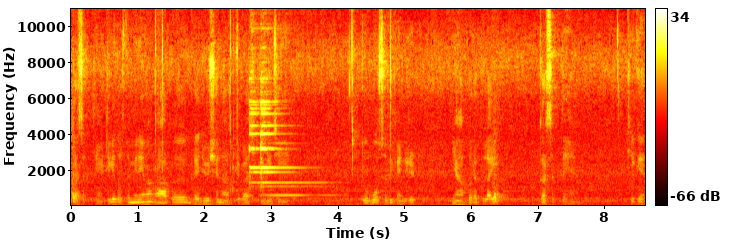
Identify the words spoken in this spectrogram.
कर सकते हैं। ठीक है दोस्तों मिनिमम आप ग्रेजुएशन आपके पास होनी चाहिए। तो वो सभी कैंडिडेट यहाँ पर अप्लाई कर सकते हैं। ठीक है?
